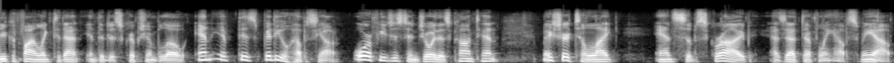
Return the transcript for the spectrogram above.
You can find a link to that in the description below. And if this video helps you out, or if you just enjoy this content, make sure to like and subscribe, as that definitely helps me out.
